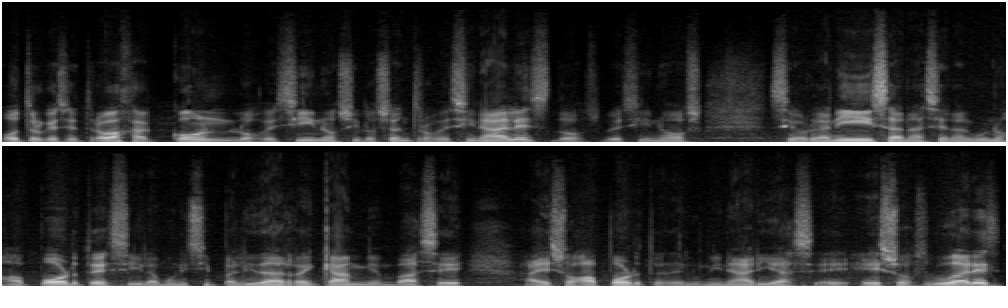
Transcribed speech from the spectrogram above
otro que se trabaja con los vecinos y los centros vecinales, los vecinos se organizan, hacen algunos aportes y la municipalidad recambia en base a esos aportes de luminarias eh, esos lugares,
